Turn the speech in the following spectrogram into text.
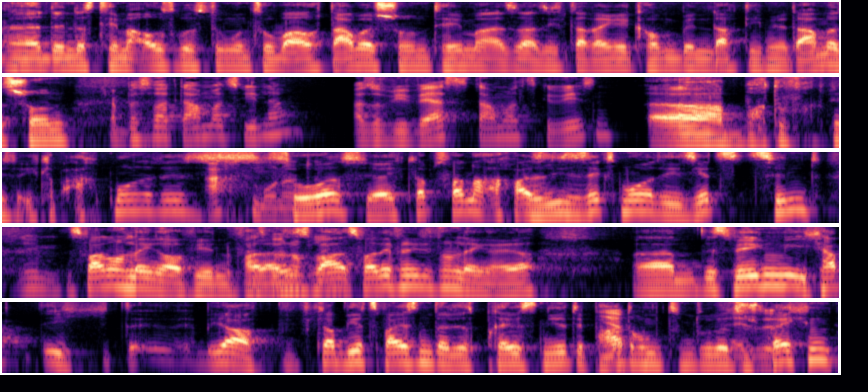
Äh, denn das Thema Ausrüstung und so war auch damals schon ein Thema. Also als ich da reingekommen bin, dachte ich mir damals schon, Aber es war damals wie lang? Also wie wär's damals gewesen? äh, boah, du fragst mich, ich glaube acht Monate. ist Acht Monate? Sowas, ja, ich glaube, es war noch acht. Also diese sechs Monate, die es jetzt sind, es war noch länger auf jeden Fall. war also es war, länger. es war definitiv noch länger, ja. Ähm, deswegen, ich habe, ich, ja, ich glaube, wir zwei sind da das prädestinierte Paar, Ja, drum, um drüber zu also- sprechen.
